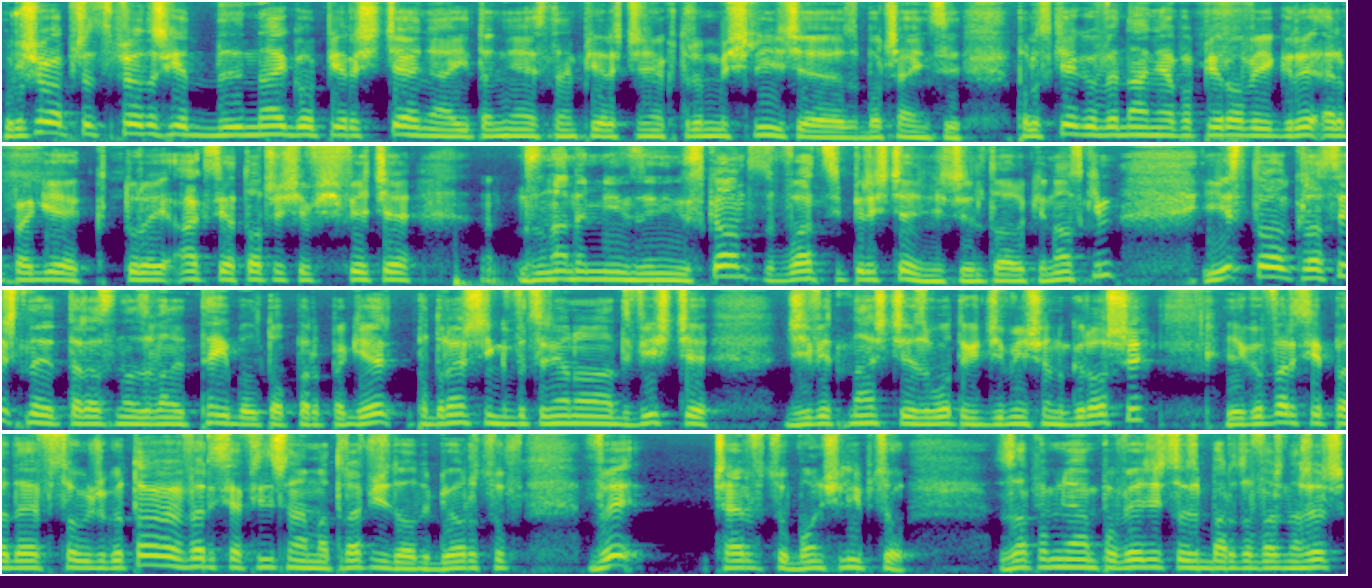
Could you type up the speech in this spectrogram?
Ruszyła przedsprzedaż jedynego pierścienia i to nie jest ten pierścień, o którym myślicie, zboczeńcy. Polskiego wydania papierowej gry RPG, której akcja toczy się w świecie znanym m.in. skąd? Z Władcy Pierścieni, czyli Tolkienowskim. I jest to klasyczny, teraz nazywany tabletop RPG. Podręcznik wyceniono na 219 zł 90 groszy. Jego wersje PDF są już gotowe, wersja fizyczna ma trafić do odbiorców w czerwcu bądź lipcu. Zapomniałem powiedzieć, co jest bardzo ważna rzecz,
